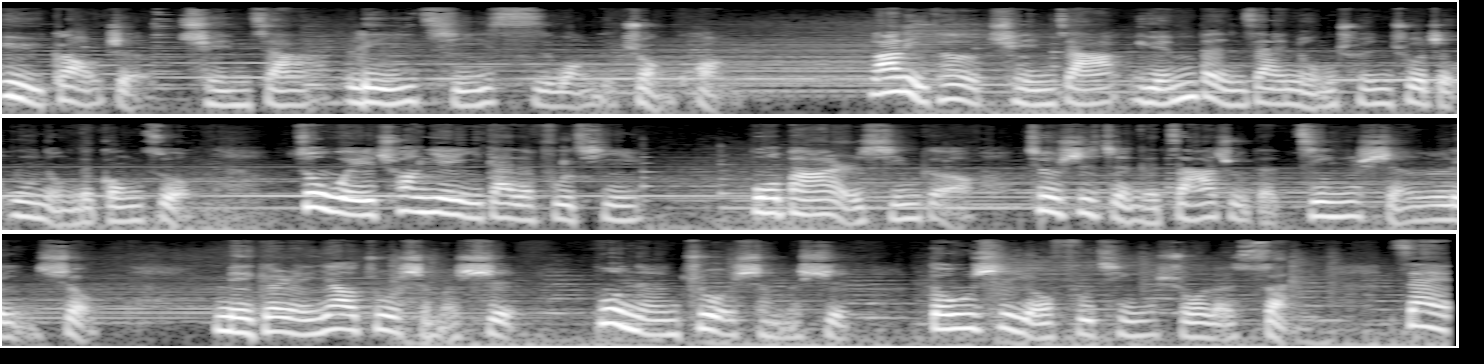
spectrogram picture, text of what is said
预告着全家离奇死亡的状况。拉里特全家原本在农村做着务农的工作，作为创业一代的父亲，波巴尔辛格就是整个家族的精神领袖。每个人要做什么事，不能做什么事，都是由父亲说了算。在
